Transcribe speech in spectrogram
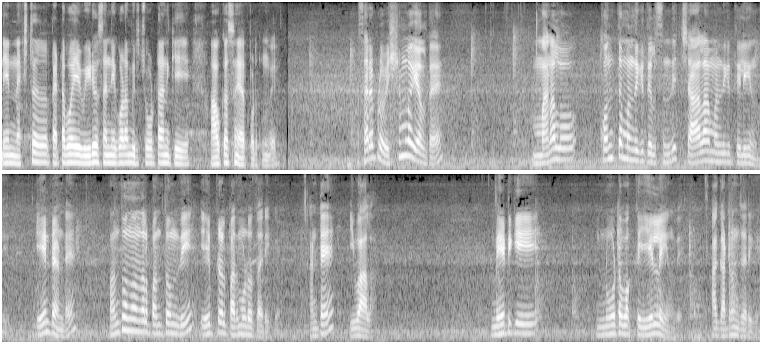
నేను నెక్స్ట్ పెట్టబోయే వీడియోస్ అన్నీ కూడా మీరు చూడటానికి అవకాశం ఏర్పడుతుంది. సరే ఇప్పుడు విషయంలోకి వెళ్తే మనలో కొంతమందికి తెలిసింది చాలామందికి తెలియంది. ఏంటంటే పంతొమ్మిది వందల పంతొమ్మిది ఏప్రిల్ పదమూడో తారీఖు అంటే ఇవాళ. నేటికి నూట ఒక్క ఏళ్ళు అయింది ఆ ఘటన జరిగి.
